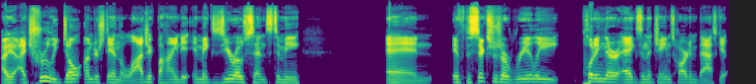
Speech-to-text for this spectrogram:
I I truly don't understand the logic behind it. It makes zero sense to me. And if the Sixers are really putting their eggs in the James Harden basket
